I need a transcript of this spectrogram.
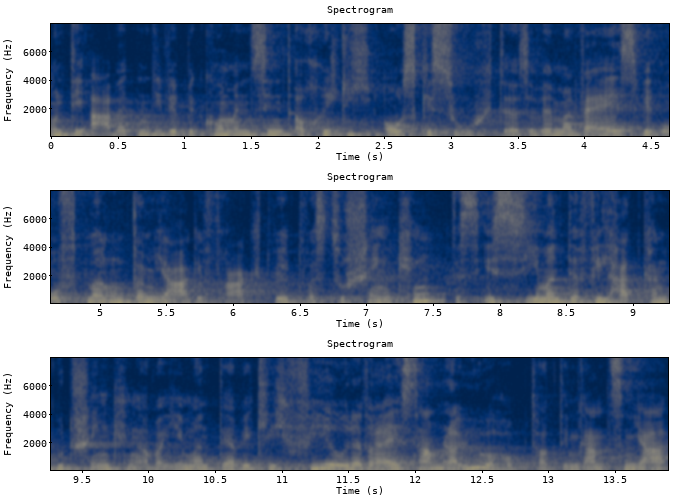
Und die Arbeiten, die wir bekommen, sind auch richtig ausgesucht. Also wenn man weiß, wie oft man unterm Jahr gefragt wird, was zu schenken, das ist jemand, der viel hat, kann gut schenken. Aber jemand, der wirklich vier oder drei Sammler überhaupt hat im ganzen Jahr,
